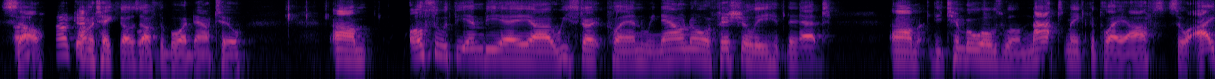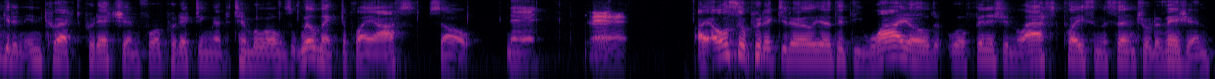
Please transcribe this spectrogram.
so Oh, okay. I'm gonna take those off the board now too. Um, also with the NBA uh, restart plan, we now know officially that um, the Timberwolves will not make the playoffs. So I get an incorrect prediction for predicting that the Timberwolves will make the playoffs. So nah. Eh. I also predicted earlier that the Wild will finish in last place in the Central Division.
